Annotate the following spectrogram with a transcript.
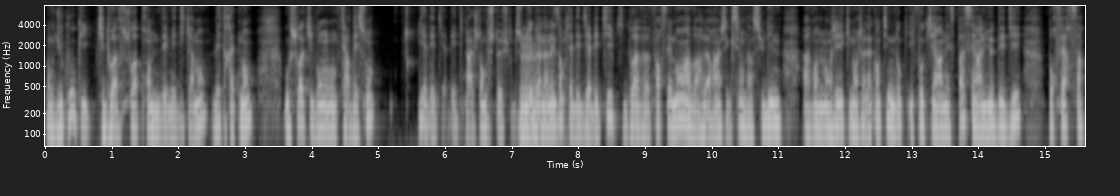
Donc du coup, qui, qui doivent soit prendre des médicaments, des traitements, ou soit qui vont faire des soins. Il y a des diabétiques, par exemple, je te, je te Mhm. donne un exemple, il y a des diabétiques qui doivent forcément avoir leur injection d'insuline avant de manger et qui mangent à la cantine. Donc il faut qu'il y ait un espace et un lieu dédié pour faire ça.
